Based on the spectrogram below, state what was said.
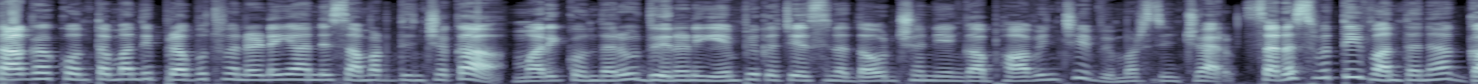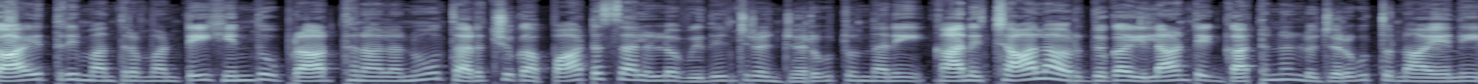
కాగా కొంతమంది ప్రభుత్వ నిర్ణయాన్ని సమర్థించగా మరికొందరు దీనిని ఎంపిక చేసిన దౌర్జన్యంగా భావించి విమర్శించారు. సరస్వతి వందన గాయత్రి మంత్రం వంటి హిందూ ప్రార్థనలను తరచుగా పాఠశాలల్లో విధించడం జరుగుతుందని కానీ చాలా అరుదుగా ఇలాంటి ఘటనలు జరుగుతున్నాయని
